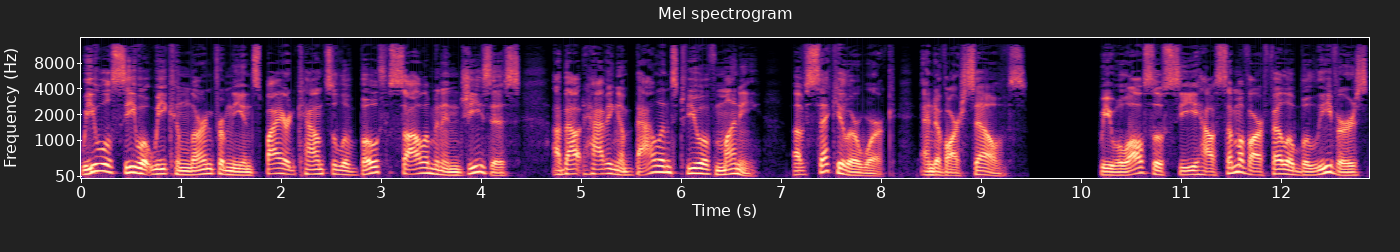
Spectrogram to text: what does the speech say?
we will see what we can learn from the inspired counsel of both Solomon and Jesus about having a balanced view of money, of secular work, and of ourselves. We will also see how some of our fellow believers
